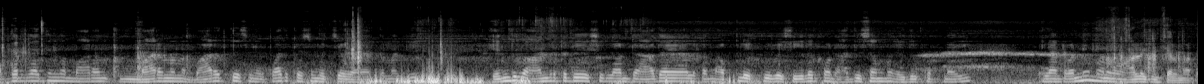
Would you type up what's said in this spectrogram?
అగ్రరాజ్యంగా మార మారనున్న భారతదేశం ఉపాధి కోసం వచ్చే ఎంతమంది? ఎందుకు ఆంధ్రప్రదేశ్ లాంటి ఆదాయాల కన్నా అప్పులు ఎక్కువగా శ్రీలంక వంటి ఆర్థిక ఎదుర్కొంటున్నాయి? ఇలాంటివన్నీ మనం ఆలోచించాలన్నమాట.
